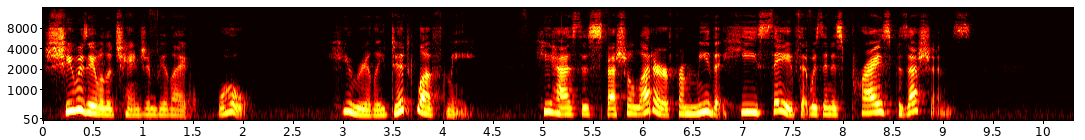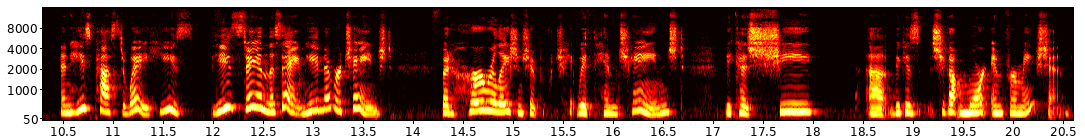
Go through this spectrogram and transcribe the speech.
She was able to change and be like, whoa, he really did love me. He has this special letter from me that he saved that was in his prized possessions. And he's passed away. He's he's staying the same. He never changed. But her relationship with him changed because she uh, because she got more information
